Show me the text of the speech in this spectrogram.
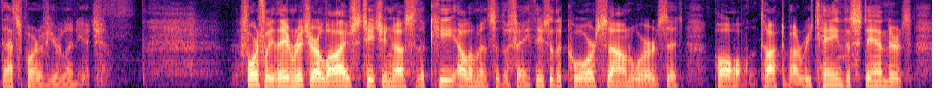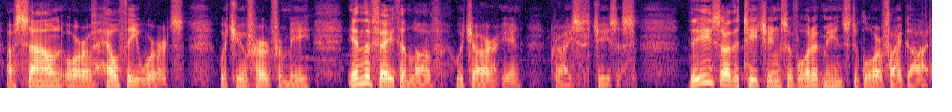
That's part of your lineage. Fourthly, they enrich our lives teaching us the key elements of the faith. These are the core sound words that Paul talked about. Retain the standards of sound or of healthy words which you have heard from me in the faith and love which are in Christ Jesus. These are the teachings of what it means to glorify God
